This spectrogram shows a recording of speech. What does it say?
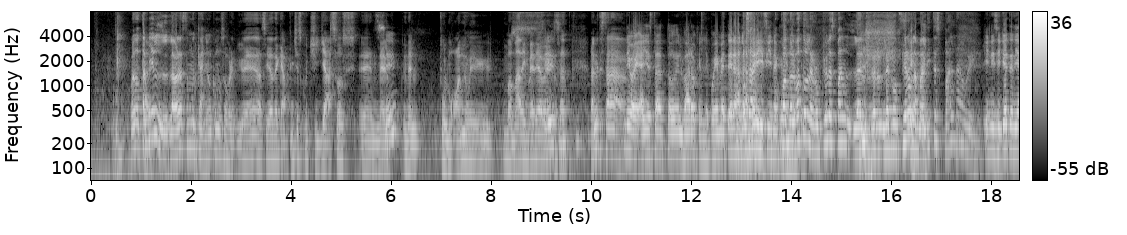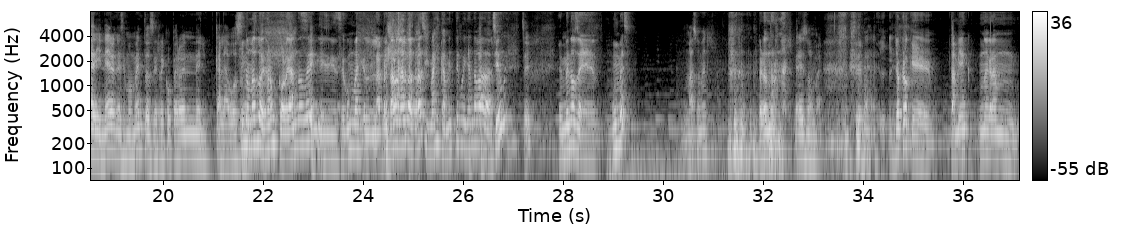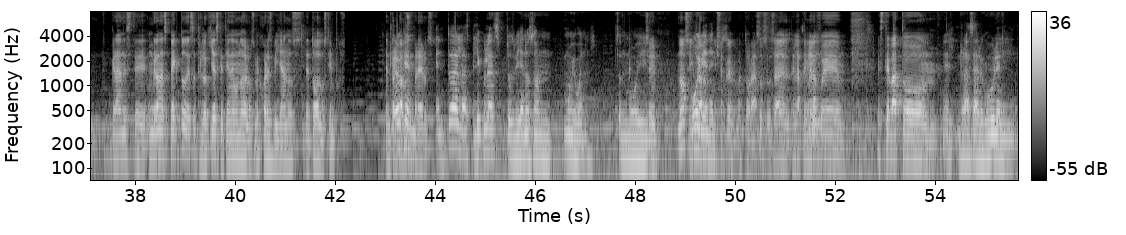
Bueno, también la verdad está muy cañón cómo sobrevive, así de que a pinches cuchillazos en el, Sí. en el pulmón, güey, mamada y media, Sí, güey. o sí. sea, realmente está... Digo, ahí, está todo el varo que le puede meter a la O sea, medicina. que cuando el vato le rompió la espalda, le, rompieron Sí. la maldita espalda, güey. Y ni siquiera tenía dinero en ese momento, se recuperó en el calabozo. Sí, nomás lo dejaron colgando, güey, y según le apretaron algo atrás y mágicamente, güey, ya andaba al 100, güey. Sí, En menos de un mes, más o menos. pero es normal. Pero es normal. Sí. Yo creo que también una gran, gran este, un gran aspecto de esta trilogía es que tiene uno de los mejores villanos de todos los tiempos. En Creo que los superhéroes. En todas las películas, los villanos son muy buenos. Son muy. Sí. No, sí, Muy claro, bien hechos. Siempre actorazos. O sea, en, en la primera Sí. fue este vato. El Ghul, el.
